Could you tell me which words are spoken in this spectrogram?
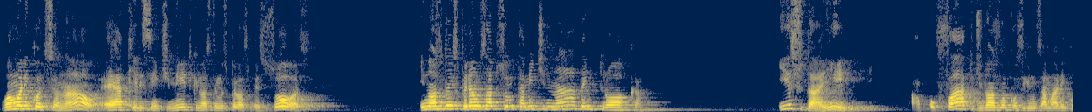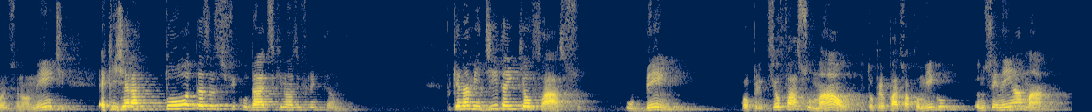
O amor incondicional é aquele sentimento que nós temos pelas pessoas e nós não esperamos absolutamente nada em troca. Isso daí, o fato de nós não conseguirmos amar incondicionalmente é que gera todas as dificuldades que nós enfrentamos. Porque na medida em que eu faço o bem, bom, se eu faço mal, estou preocupado só comigo, eu não sei nem amar.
